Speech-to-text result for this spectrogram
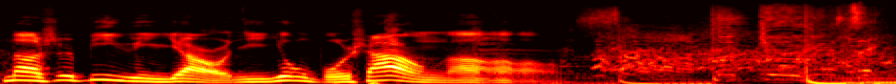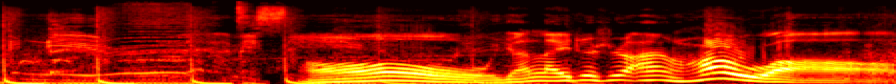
那是避孕药，你用不上啊。哦，原来这是暗号啊。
